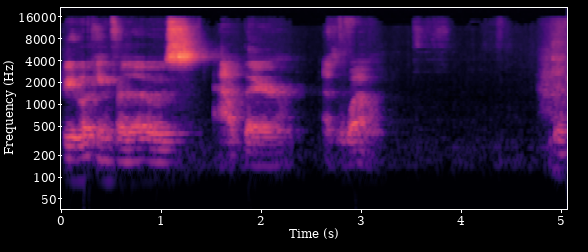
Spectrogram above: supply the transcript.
be looking for those out there as well. Yeah.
